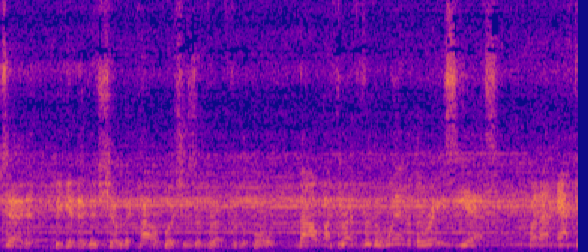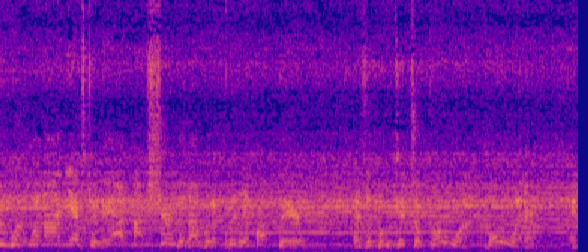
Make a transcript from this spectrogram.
said at the beginning of the show that Kyle Busch is a threat for the pole. Now, a threat for the win of the race, yes. But I, after what went on yesterday, I'm not sure that I would have put him up there as a potential pole, win, pole winner. And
